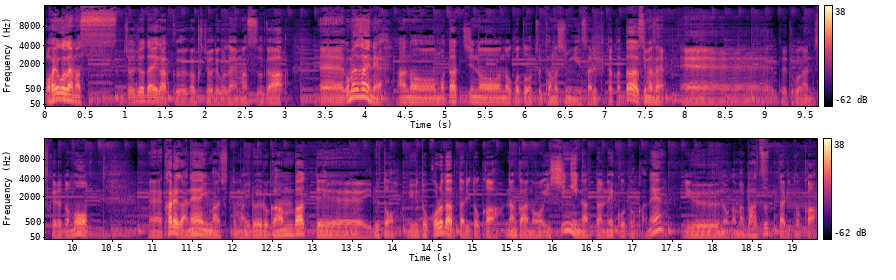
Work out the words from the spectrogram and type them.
おはようございます。ジョジョ大学学長でございますが、えー、ごめんなさいね。あの、もたちののことをちょっと楽しみにされてた方はすいません。えー、というところなんですけれども、えー、彼がね、今ちょっとまあいろいろ頑張っているというところだったりとか、なんかあの、石になった猫とかね、いうのがまあバズったりとか、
